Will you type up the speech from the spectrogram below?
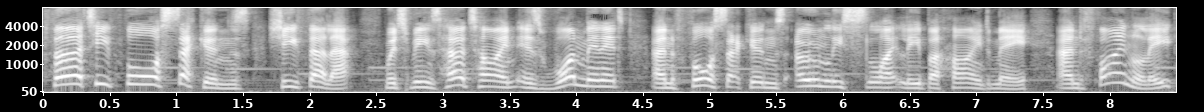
34 seconds she fell at which means her time is 1 minute and 4 seconds, only slightly behind me. And finally,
